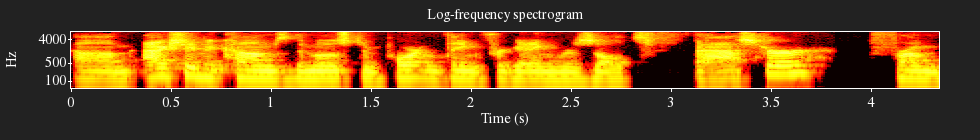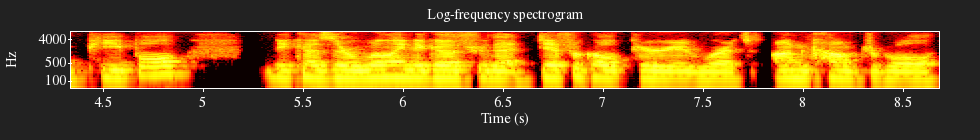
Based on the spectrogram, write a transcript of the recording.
um, actually becomes the most important thing for getting results faster from people because they're willing to go through that difficult period where it's uncomfortable,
